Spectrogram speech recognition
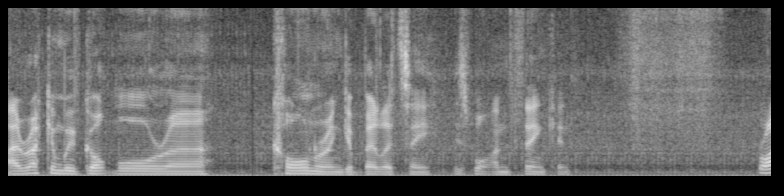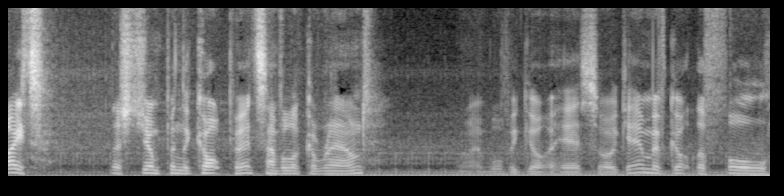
I reckon we've got more uh, cornering ability, is what I'm thinking. Right, let's jump in the cockpits, have a look around. Right, what we got here? So again, we've got the full...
